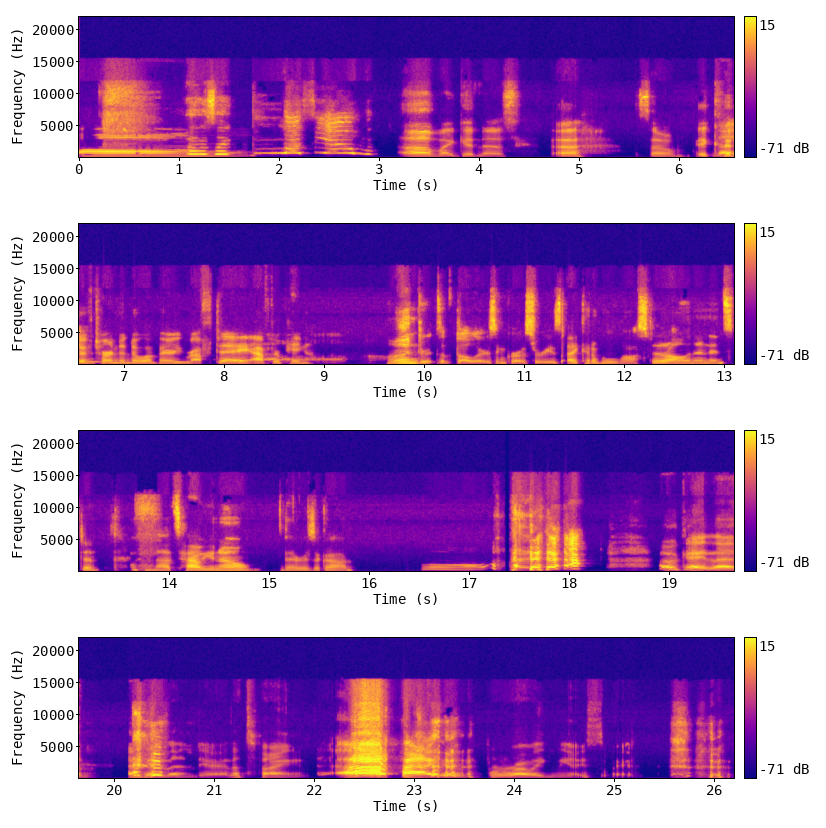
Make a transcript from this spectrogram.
Oh. I was like, bless you. Oh my goodness. Uh, so it could have turned into a very rough day after paying hundreds of dollars in groceries. I could have lost it all in an instant. And that's how you know there is a God. Okay then. Okay then, dear. That's fine. Ah, you're throwing me, I swear.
